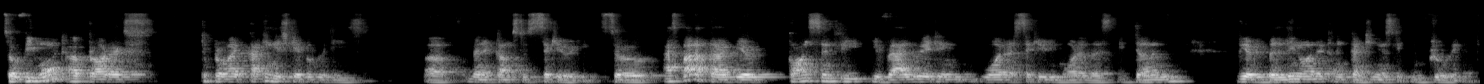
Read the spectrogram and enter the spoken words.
So we want our products to provide cutting edge capabilities uh, when it comes to security. So as part of that, we are constantly evaluating what our security model is internally. We are building on it and continuously improving it.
